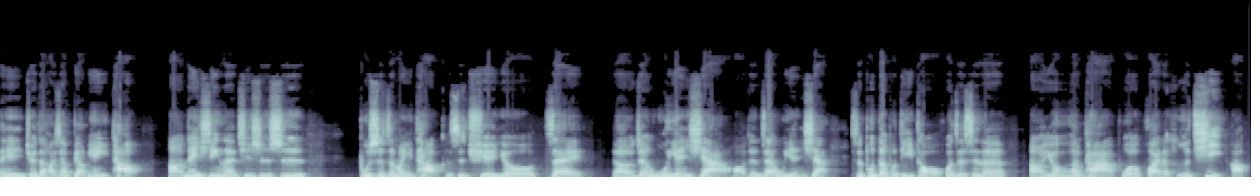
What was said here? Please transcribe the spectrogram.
诶觉得好像表面一套啊，内心呢其实是不是这么一套，可是却又在呃人屋檐下哈，人在屋檐下是不得不低头，或者是呢啊，又很怕破坏了和气哈，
